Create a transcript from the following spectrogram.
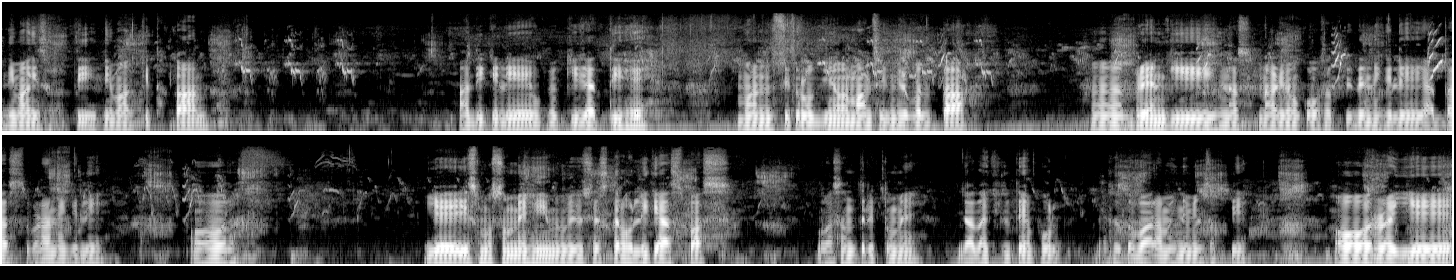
दिमागी शक्ति, दिमाग की थकान आदि के लिए उपयोग की जाती है। मानसिक रोगियों और मानसिक निर्बलता ब्रेन की नस नाड़ियों को शक्ति देने के लिए याददाश्त बढ़ाने के लिए। और ये इस मौसम में ही विशेषकर होली के आसपास, वसंत ऋतु में ज़्यादा खिलते हैं फूल। ऐसे तो बारह महीने मिल सकती है। और ये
